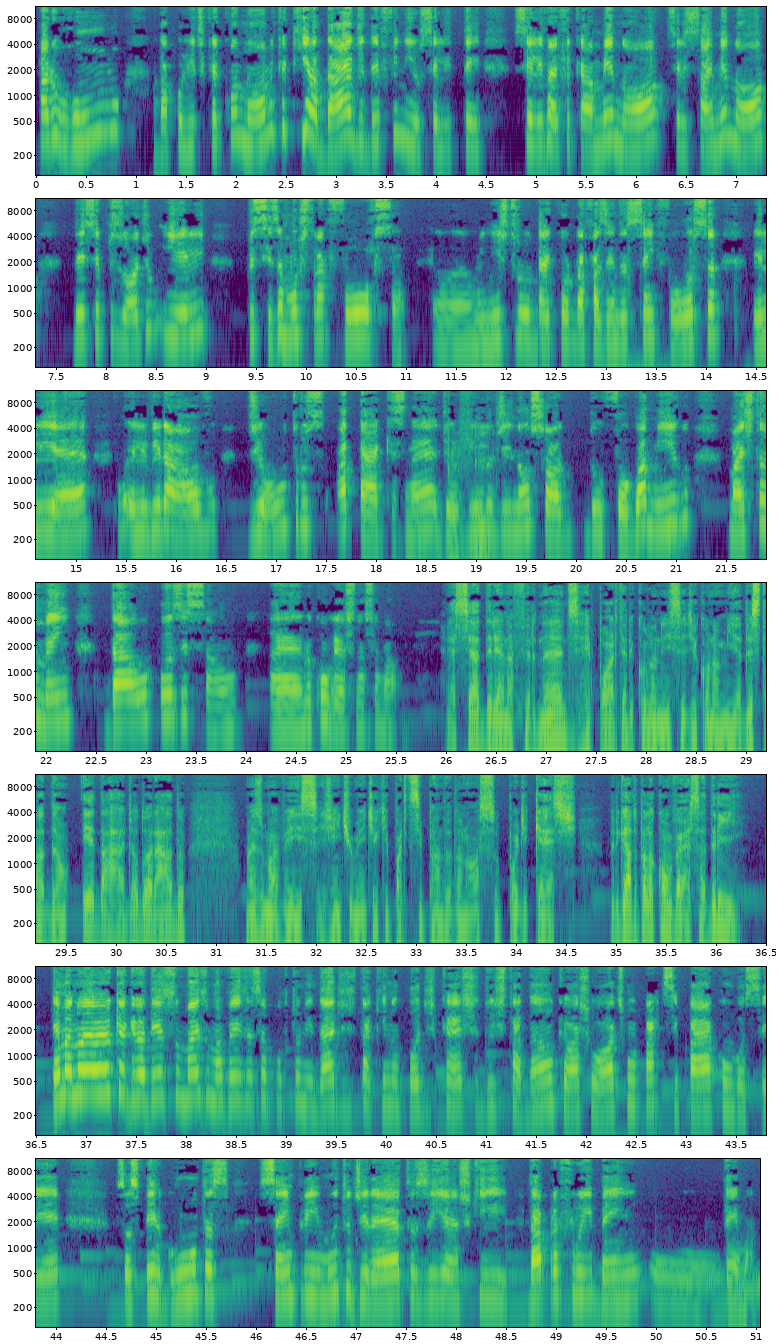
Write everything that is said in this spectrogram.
para o rumo da política econômica que Haddad definiu, se ele tem, se ele vai ficar menor, se ele sai menor desse episódio e ele precisa mostrar força. O ministro da, da Fazenda sem força, ele é, ele vira alvo de outros ataques, né? De ouvindo de não só do fogo amigo, mas também da oposição é, no Congresso Nacional. Essa é a Adriana Fernandes, repórter e colunista de economia do Estadão e da Rádio Eldorado, mais uma vez gentilmente aqui participando do nosso podcast. Obrigado pela conversa, Adri. Emanuel, eu que agradeço mais uma vez essa oportunidade de estar aqui no podcast do Estadão, que eu acho ótimo participar com você. Suas perguntas sempre muito diretas e acho que dá para fluir bem o tema.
